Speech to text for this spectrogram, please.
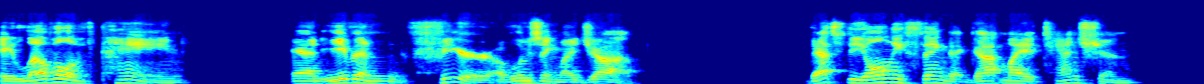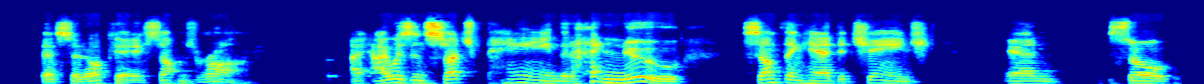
a level of pain and even fear of losing my job. That's the only thing that got my attention that said, okay, something's wrong. I, I was in such pain that I knew something had to change. And so,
